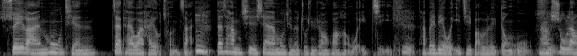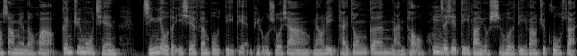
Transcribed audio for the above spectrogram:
虽然目前。在台湾还有存在，嗯，但是他们其实现在目前的族群状况很危急，是它被列为一级保育类动物。那数量上面的话，根据目前仅有的一些分布地点，比如说像苗栗、台中跟南投、嗯、这些地方有石虎的地方去估算。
